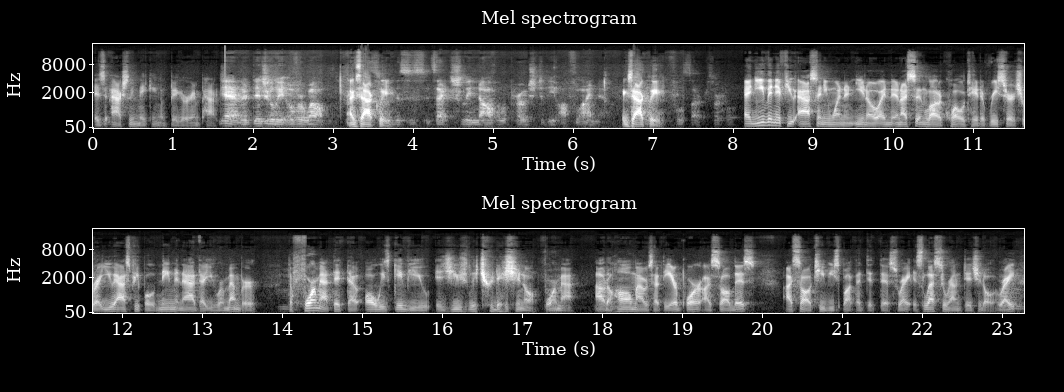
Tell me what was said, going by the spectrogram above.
is actually making a bigger impact. Yeah, they're digitally overwhelmed. Exactly. So this is it's actually novel approach to be offline now. Exactly. Full circle. And even if you ask anyone, and you know, and, and I sit in a lot of qualitative research, right? You ask people name an ad that you remember the format that they always give you is usually traditional format. Out of home, I was at the airport, I saw this, I saw a TV spot that did this, right? It's less around digital, right? Mm-hmm.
